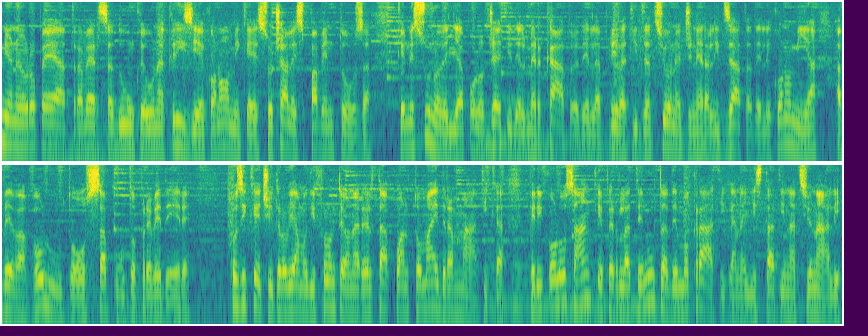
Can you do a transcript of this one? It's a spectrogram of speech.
L'Unione Europea attraversa dunque una crisi economica e sociale spaventosa che nessuno degli apologeti del mercato e della privatizzazione generalizzata dell'economia aveva voluto o saputo prevedere. Cosicché ci troviamo di fronte a una realtà quanto mai drammatica, pericolosa anche per la tenuta democratica negli stati nazionali,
